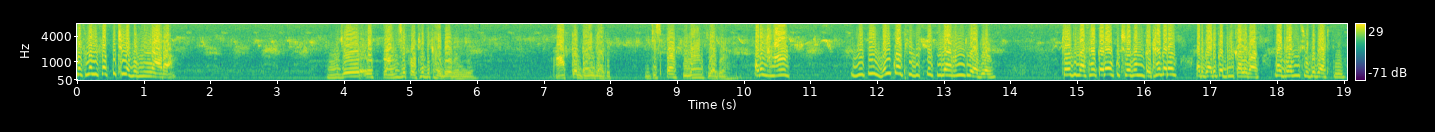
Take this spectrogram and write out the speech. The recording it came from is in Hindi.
फ़सलों में सब कुछ नज़र नहीं आ रहा। मुझे एक पुरानी सी कोठी दिखाई दे रही है। आपके दाएँ जारी जिस पर पीला रंग किया गया है। अरे हाँ ये तो वो कोठी जिस पर पीला रंग किया गया है। तो तुम ऐसा करो कुछ लोगों को इकट्ठा करो और गाड़ी को धक्का लगाओ। मैं ड्राइविंग सीट पर बैठती हूँ।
